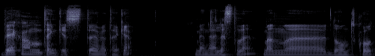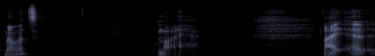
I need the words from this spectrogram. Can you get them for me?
Det kan tenkes, det vet jeg ikke. Mener jeg leste det, men uh, don't quote me on it. Nei. Nei, eh,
